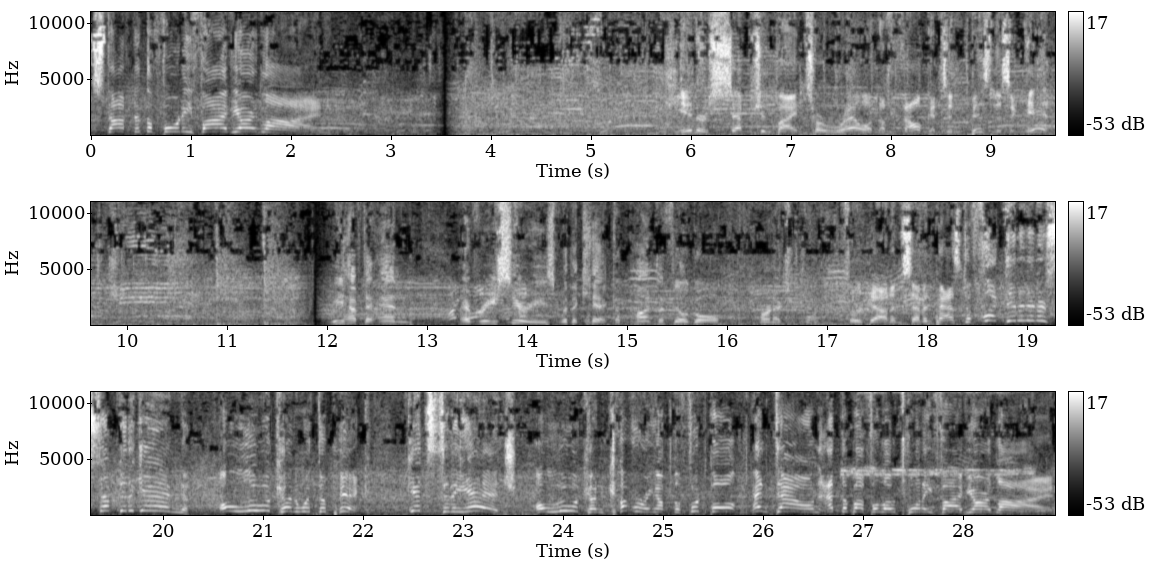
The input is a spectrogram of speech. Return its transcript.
stopped at the 45 yard line. Interception by Terrell, and the Falcons in business again. We have to end every series with a kick, a punt, a field goal. or an extra point. Third down and seven. Pass deflected and intercepted again. Oluokun with the pick. Gets to the edge. Oluokun covering up the football and down at the Buffalo 25 yard line.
